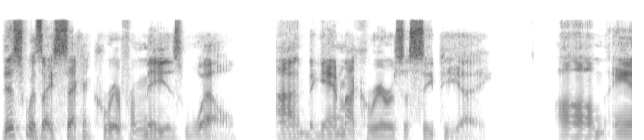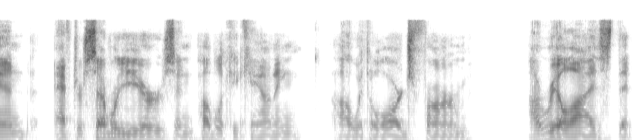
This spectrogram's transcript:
This was a second career for me as well. I began my career as a CPA. Um, and after several years in public accounting uh, with a large firm, I realized that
